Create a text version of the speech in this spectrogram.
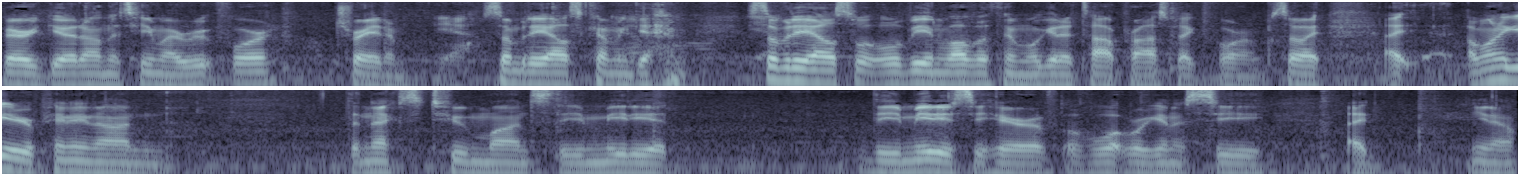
very good on the team I root for. Trade him. Yeah. Somebody else come and get him. Yeah. Somebody else will, will, be involved with him. We'll get a top prospect for him. So I, I, I want to get your opinion on the next two months, the immediate, the immediacy here of, of what we're going to see. I, you know,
